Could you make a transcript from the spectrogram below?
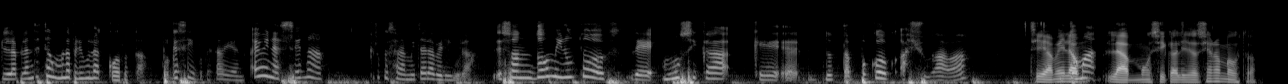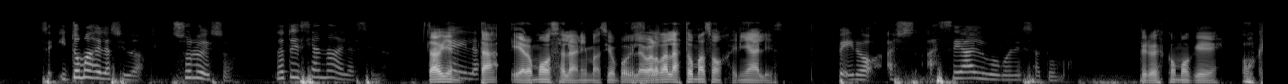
la planteaste como una película corta. Porque sí, porque está bien. Hay una escena, creo que es a la mitad de la película. Son dos minutos de música que eh, tampoco ayudaba. Sí, a mí la, toma- la musicalización no me gustó. Sí, Y tomas de la ciudad. Solo eso. No te decía nada de la escena. Está bien, la- está hermosa la animación, porque la verdad las tomas son geniales. Pero hace algo con esa toma. Pero es como que, ok,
